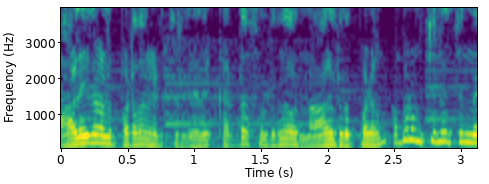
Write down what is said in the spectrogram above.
நாலே நாலு படம் தான் நடிச்சிருக்காரு. கரெக்டாக சொல்றதா ஒரு நாலு படம். அப்புறம் சின்ன சின்ன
